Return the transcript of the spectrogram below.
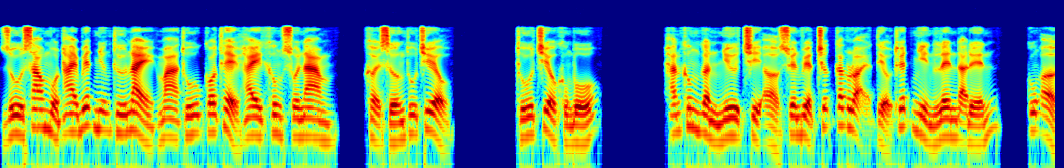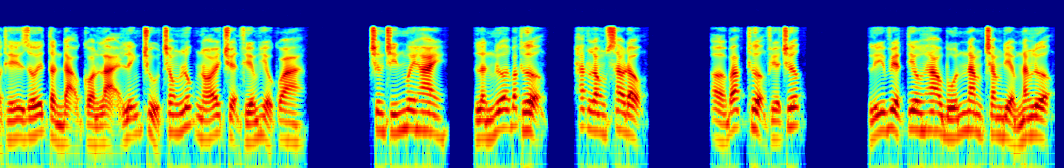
Dù sao một hai biết những thứ này mà thú có thể hay không xuôi nam, khởi sướng thú triều. Thú triều khủng bố. Hắn không gần như chỉ ở xuyên Việt trước các loại tiểu thuyết nhìn lên đã đến, cũng ở thế giới tần đạo còn lại lĩnh chủ trong lúc nói chuyện phiếm hiểu qua. Chương 92, lần nữa Bắc Thượng, Hắc Long sao động. Ở Bắc Thượng phía trước, Lý Việt tiêu hao 4-500 điểm năng lượng.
